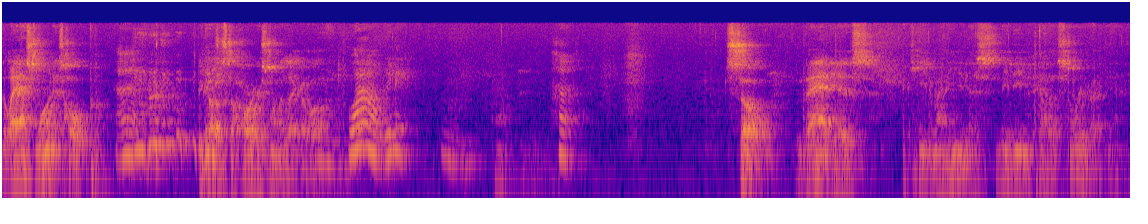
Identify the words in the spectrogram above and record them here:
The last one is hope Ah, because it's the hardest one to let go of. wow, really? Hmm. Huh. So that is a key to my neediness, me needing to tell that story right then.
